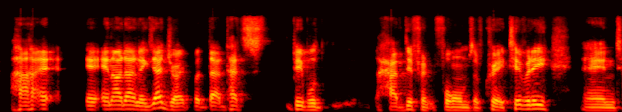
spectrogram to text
uh, and I don't exaggerate, but that that's people have different forms of creativity and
